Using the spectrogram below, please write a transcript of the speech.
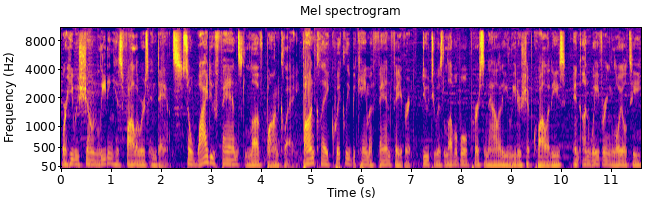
where he was shown leading his followers in dance. So why do fans love Bon Clay? Bon Clay quickly became a fan favorite due to his lovable personality, leadership qualities, and unwavering loyalty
